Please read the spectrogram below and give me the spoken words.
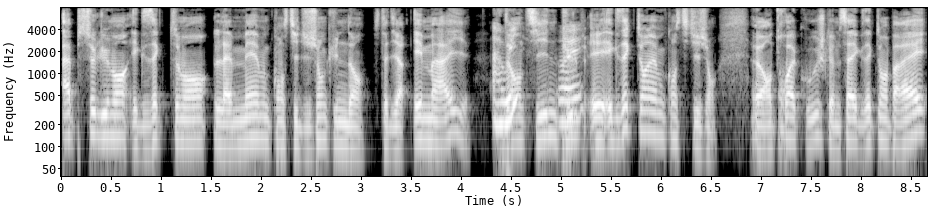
absolument exactement la même constitution qu'une dent, c'est-à-dire émail, Ah oui dentine, pulpe, Ouais. et exactement la même constitution. Euh, en trois couches, comme ça, exactement pareil.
